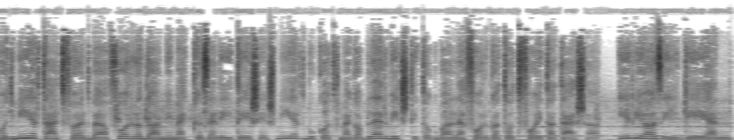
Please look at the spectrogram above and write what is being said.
hogy miért állt földbe a forradalmi megközelítés és miért bukott meg a Blair titokban leforgatott folytatása, írja az IGN.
